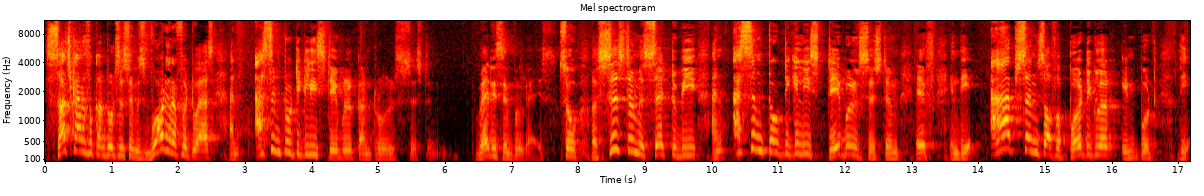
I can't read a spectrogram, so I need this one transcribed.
such kind of a control system is what you refer to as an asymptotically stable control system. Very simple, guys. So, a system is said to be an asymptotically stable system if, in the absence of a particular input, the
